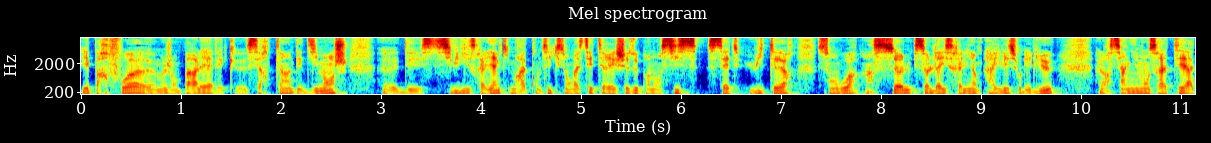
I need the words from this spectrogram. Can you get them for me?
Et parfois, moi j'en parlais avec certains des dimanches, des civils israéliens qui me racontaient qu'ils sont restés terrés chez eux pendant 6, 7, 8 heures sans voir un seul soldat israélien arriver sur les lieux. Alors c'est un immense raté à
